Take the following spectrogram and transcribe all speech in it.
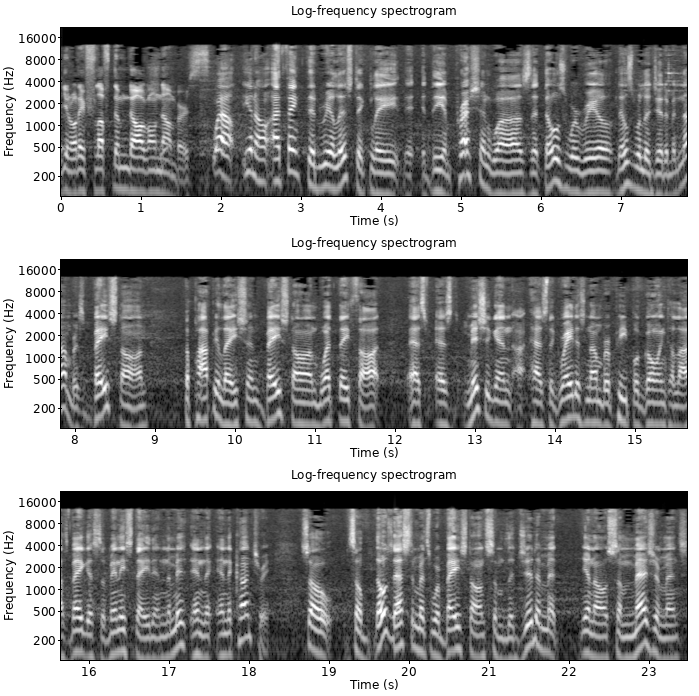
you know, they fluff them doggone numbers. Well, you know, I think that realistically, the impression was that those were real, those were legitimate numbers based on the population, based on what they thought. As, as Michigan uh, has the greatest number of people going to Las Vegas of any state in the, in the, in the country. So, so those estimates were based on some legitimate, you know, some measurements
